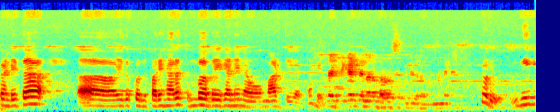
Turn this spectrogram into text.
ಖಂಡಿತ ಇದಕ್ಕೊಂದು ಪರಿಹಾರ ತುಂಬ ಬೇಗನೆ ನಾವು ಮಾಡ್ತೀವಿ ಅಂತ ಹೇಳಿ ನೋಡಿ ನೀವು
